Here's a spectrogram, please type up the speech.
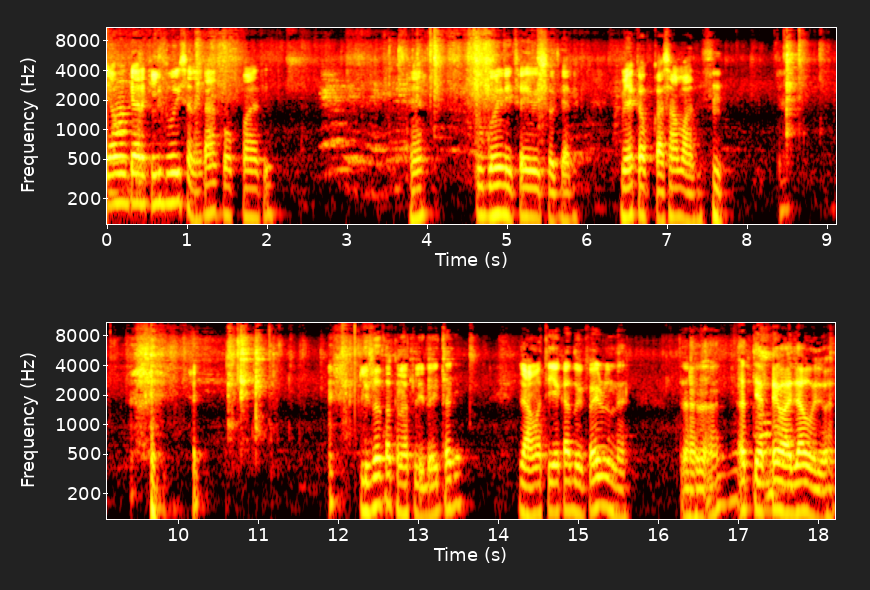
આવું ક્યારેક લીધું હોય છે ને કાંક પાસેથી? હે? તું ગણી થઈ હોય છો ત્યારે મેકઅપ કા સામાન લીધો તો કે નથી લીધો એ તો કે આમાંથી એકાદું પડ્યું ને અત્યારે લેવા જવું જોઈએ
